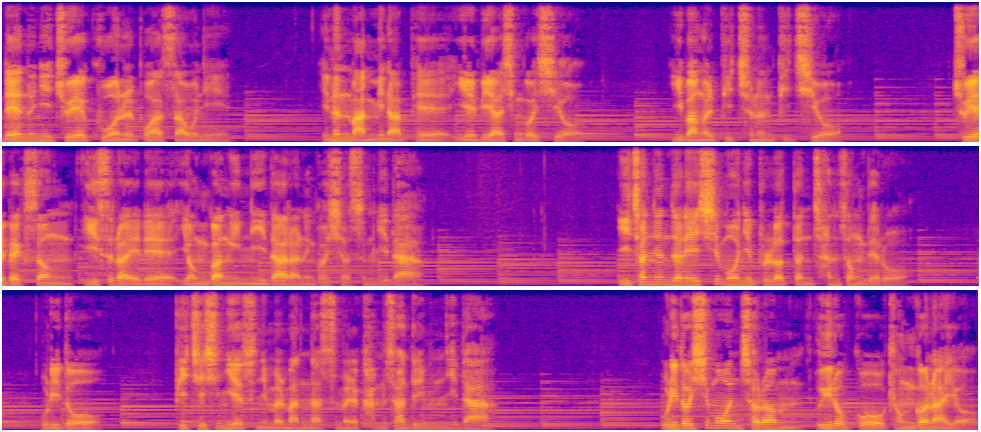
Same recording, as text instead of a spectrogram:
내 눈이 주의 구원을 보았사오니 이는 만민 앞에 예비하신 것이요 이방을 비추는 빛이요 주의 백성 이스라엘의 영광이니이다라는 것이었습니다. 2000년 전에 시몬이 불렀던 찬송대로 우리도 빛이신 예수님을 만났음을 감사드립니다. 우리도 시몬처럼 의롭고 경건하여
